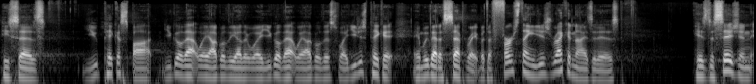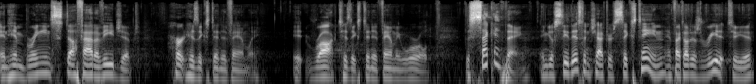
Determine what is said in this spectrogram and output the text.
he says, you pick a spot. You go that way, I'll go the other way. You go that way, I'll go this way. You just pick it, and we've got to separate. But the first thing you just recognize it is his decision and him bringing stuff out of Egypt hurt his extended family. It rocked his extended family world. The second thing, and you'll see this in chapter 16, in fact, I'll just read it to you.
